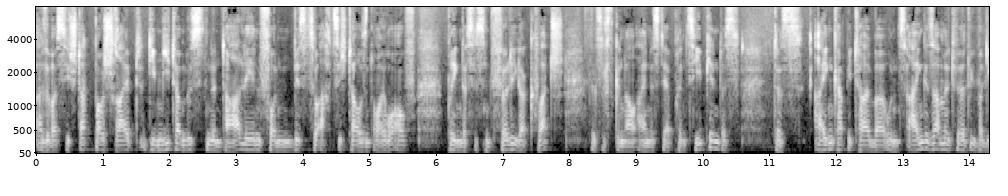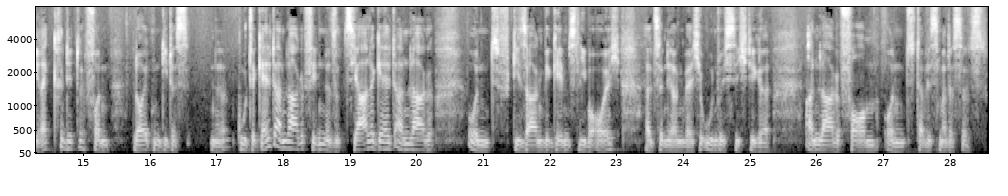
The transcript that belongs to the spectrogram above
Also was die Stadtbau schreibt, die Mieter müssten ein Darlehen von bis zu 80.000 Euro aufbringen, das ist ein völliger Quatsch. Das ist genau eines der Prinzipien, dass das Eigenkapital bei uns eingesammelt wird über Direktkredite von Leuten, die das eine gute Geldanlage finden, eine soziale Geldanlage und die sagen, wir geben es lieber euch als in irgendwelche undurchsichtige Anlageform und da wissen wir, dass das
